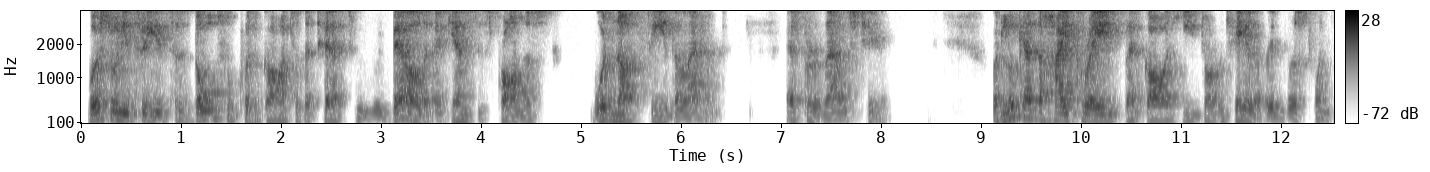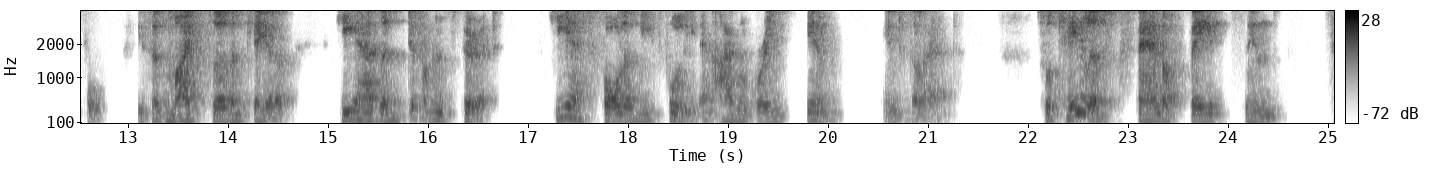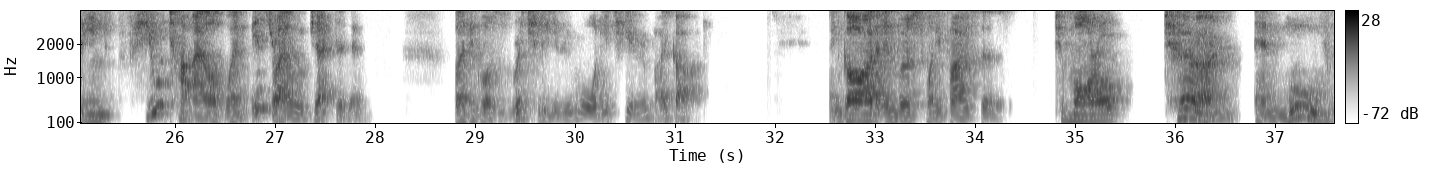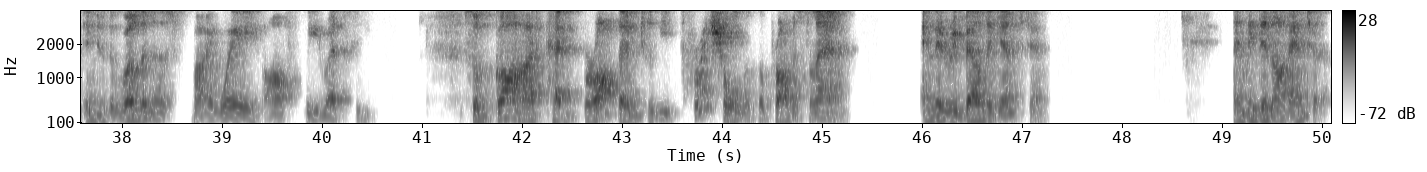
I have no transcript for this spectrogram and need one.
Verse 23, it says, Those who put God to the test, who rebelled against his promise, would not see the land, as pronounced here. But look at the high praise that God heaped on Caleb in verse 24. He says, My servant Caleb, he has a different spirit. He has followed me fully, and I will bring him into the land. So Caleb's stand of faith seemed, seemed futile when Israel rejected him, but it was richly rewarded here by God. And God in verse 25 says, Tomorrow turn and move into the wilderness by way of the Red Sea. So God had brought them to the threshold of the promised land, and they rebelled against him. And they did not enter.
